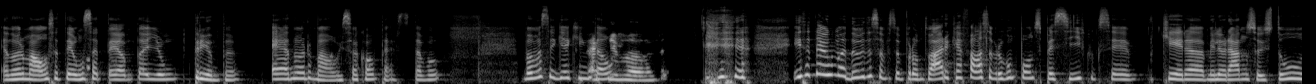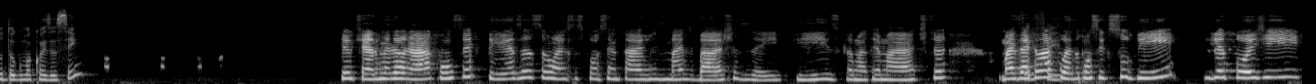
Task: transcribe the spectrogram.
É normal você ter um 70 e um 30. É normal, isso acontece, tá bom? Vamos seguir aqui então. Aqui vamos. e você tem alguma dúvida sobre o seu prontuário? Quer falar sobre algum ponto específico que você queira melhorar no seu estudo, alguma coisa assim? eu quero melhorar, com certeza, são essas porcentagens mais baixas aí, física, matemática. Mas é Perfeito. aquela coisa, eu consigo subir e depois de.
